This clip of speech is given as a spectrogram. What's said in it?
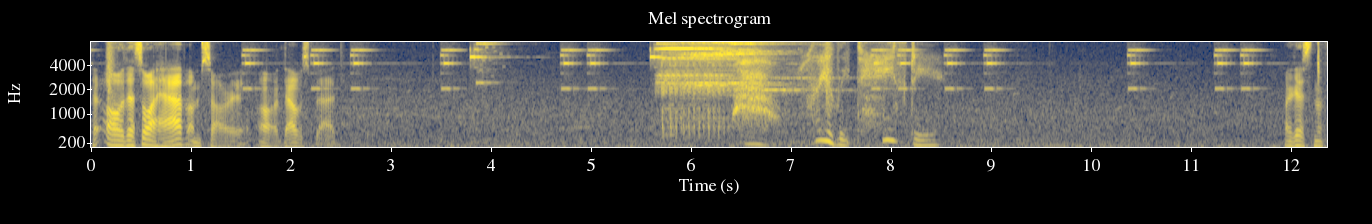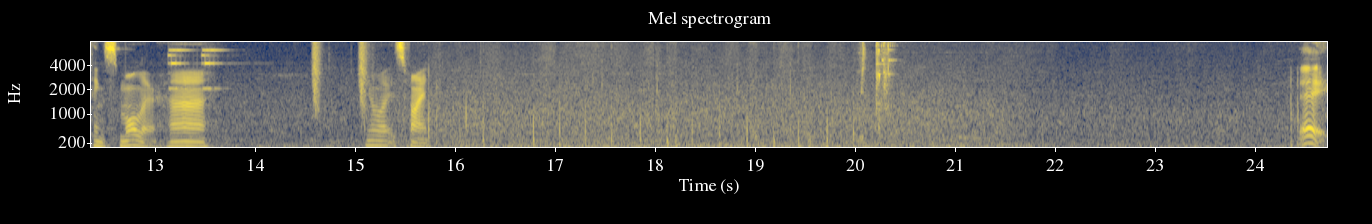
Th- Oh, that's all I have? I'm sorry. Oh, that was bad. Wow, Really tasty. I guess nothing smaller. Uh, you know what? It's fine. Hey.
